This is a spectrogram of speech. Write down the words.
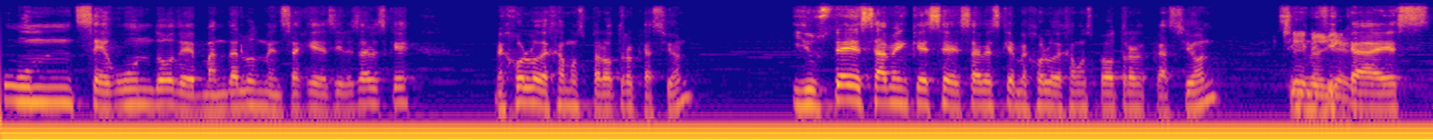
un segundo de mandarle un mensaje y decirle, ¿sabes qué? Mejor lo dejamos para otra ocasión. Y ustedes saben que ese, ¿sabes qué? Mejor lo dejamos para otra ocasión. significa es,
